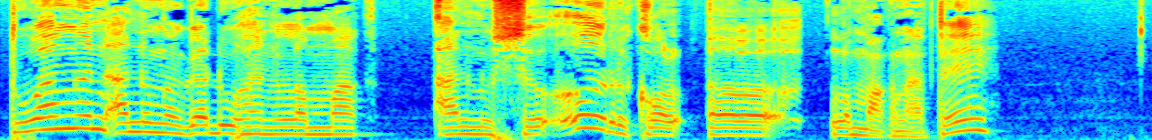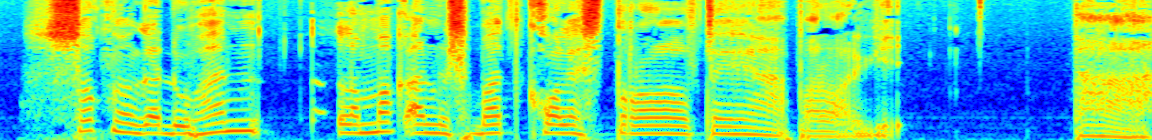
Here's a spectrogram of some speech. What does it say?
tuangan anu ngagaduhan lemak anu seueur kol eh, uh, lemak nate sok ngagaduhan lemak anu sebat kolesterol teh ah, pargitah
